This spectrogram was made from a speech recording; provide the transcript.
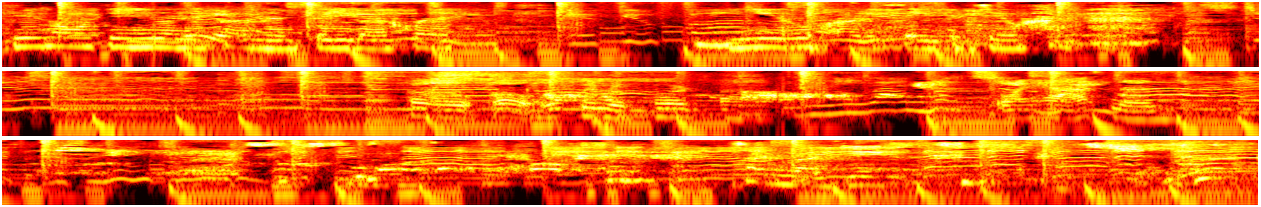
Here's one with you and your cousin, so you gotta click you are to save it too. Oh, oh, open record file. Oh, I have none. Talking about James.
